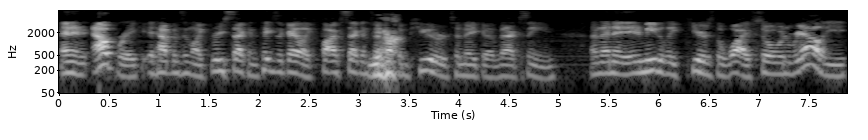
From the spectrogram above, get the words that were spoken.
and in Outbreak, it happens in like three seconds. It takes a guy like five seconds on a computer to make a vaccine, and then it immediately cures the wife. So in reality,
